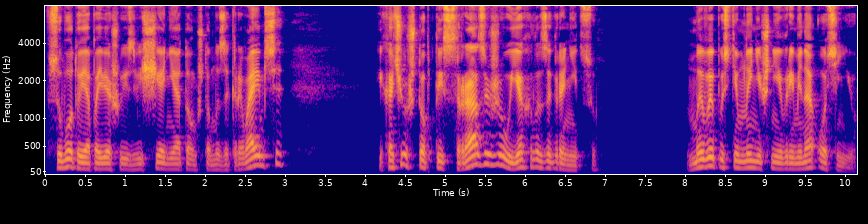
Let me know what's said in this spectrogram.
В субботу я повешу извещение о том, что мы закрываемся, и хочу, чтобы ты сразу же уехала за границу. Мы выпустим нынешние времена осенью.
